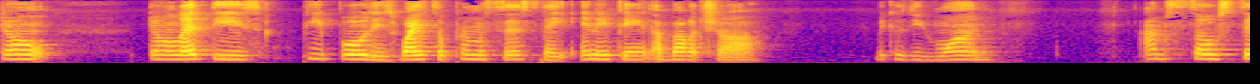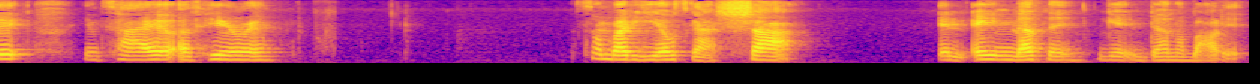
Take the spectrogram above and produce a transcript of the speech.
Don't don't let these people, these white supremacists, say anything about y'all because you won. I'm so sick and tired of hearing somebody else got shot and ain't nothing getting done about it.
